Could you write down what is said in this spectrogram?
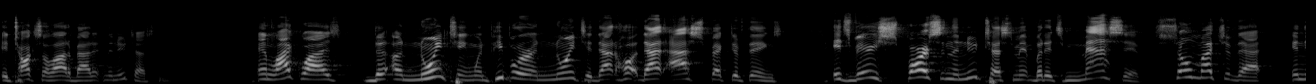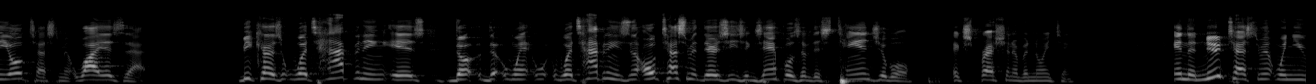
it talks a lot about it in the New Testament. And likewise, the anointing, when people are anointed, that, that aspect of things, it's very sparse in the New Testament, but it's massive. So much of that in the Old Testament. Why is that? Because what's happening is the, the when, what's happening is in the Old Testament, there's these examples of this tangible expression of anointing. In the New Testament, when you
